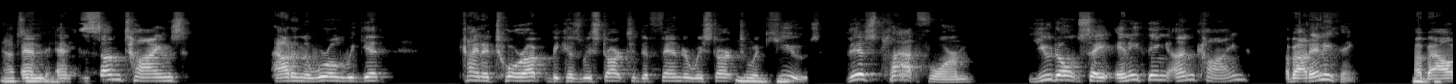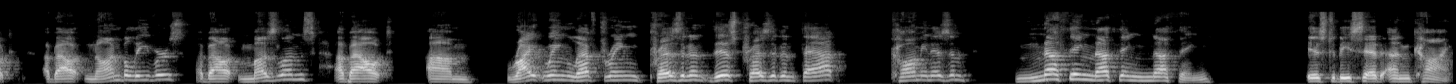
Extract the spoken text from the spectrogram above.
Absolutely. And and sometimes out in the world we get kind of tore up because we start to defend or we start to mm-hmm. accuse. This platform, you don't say anything unkind about anything, mm-hmm. about about non-believers, about Muslims, about um, right wing, left wing, president this, president that, communism. Nothing, nothing, nothing is to be said unkind.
